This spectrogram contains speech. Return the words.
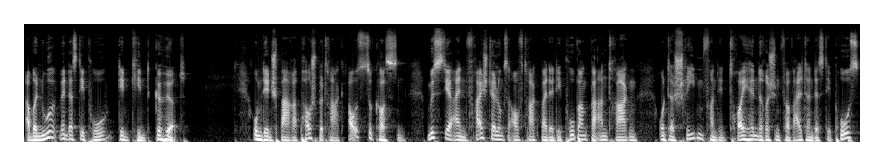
Aber nur, wenn das Depot dem Kind gehört. Um den Sparerpauschbetrag auszukosten, müsst ihr einen Freistellungsauftrag bei der Depotbank beantragen, unterschrieben von den treuhänderischen Verwaltern des Depots,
